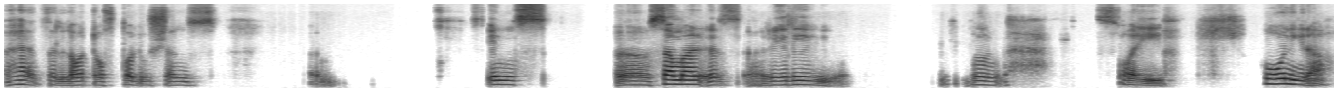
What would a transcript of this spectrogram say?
has a lot of pollutions. Um, in uh, summer is uh, really um, sorry, Honira.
